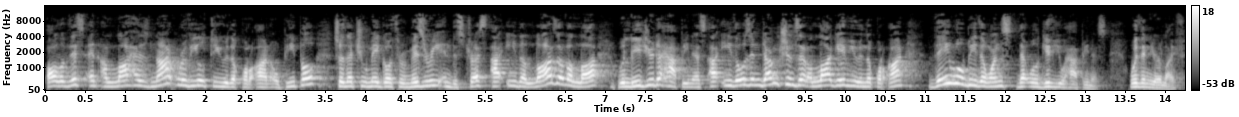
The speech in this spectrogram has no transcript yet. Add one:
all of this. And Allah has not revealed to you the Qur'an, O people, so that you may go through misery and distress, i.e. the laws of Allah will lead you to happiness, i.e. those injunctions that Allah gave you in the Qur'an, they will be the ones that will give you happiness within your life.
